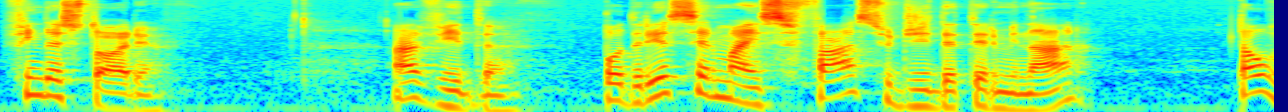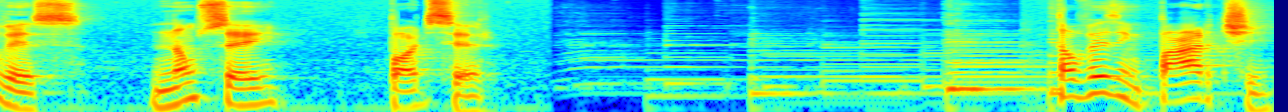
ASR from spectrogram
Fim da história. A vida poderia ser mais fácil de determinar? Talvez. Não sei. Pode ser. Talvez em parte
